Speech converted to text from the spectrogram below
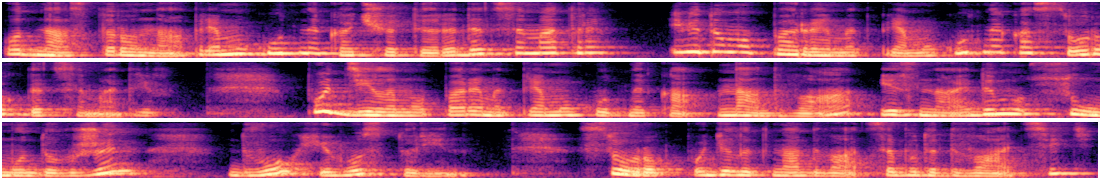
одна сторона прямокутника 4 дециметри і відомо периметр прямокутника 40 дециметрів. Поділимо периметр прямокутника на 2 і знайдемо суму довжин двох його сторін. 40 поділити на 2 це буде 20.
